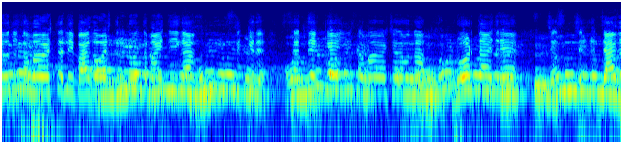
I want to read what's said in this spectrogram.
ಇವತ್ತು ಸಮಾವೇಶದಲ್ಲಿ ಭಾಗವಹಿಸ್ತಾರೆ ಅನ್ನುವಂಥ ಮಾಹಿತಿ ಈಗ ಸಿಕ್ಕಿದೆ. ಸದ್ಯಕ್ಕೆ ಈ ಸಮಾವೇಶವನ್ನ ನೋಡ್ತಾ ಇದ್ರೆ ಜಾಗ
